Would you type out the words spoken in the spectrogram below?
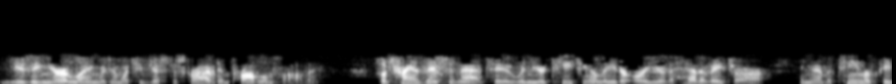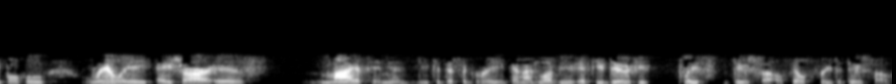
using your language and what you've just described in problem solving. So transition that to when you're teaching a leader or you're the head of HR and you have a team of people who really HR is my opinion. You could disagree and I'd love you if you do, if you please do so, feel free to do so.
